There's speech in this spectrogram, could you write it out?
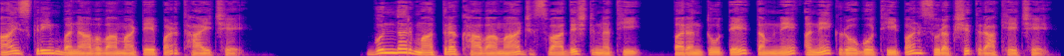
આઈસ્ક્રીમ બનાવવા માટે પણ થાય છે. ગુંદર માત્ર ખાવામાં જ સ્વાદિષ્ટ નથી, પરંતુ તે તમને અનેક રોગોથી પણ સુરક્ષિત રાખે છે.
